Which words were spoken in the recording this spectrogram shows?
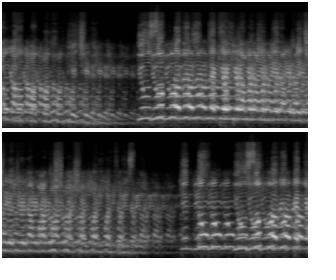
আল্লাহ পাক রূপ দিয়েছিলেন। ইউসুফ নবীর রূপ দেখে ওই আমাদের মেয়েরা বলেছিল যে এটা মানুষ নয় সম্মানিত ফেরেশতা। কিন্তু ইউসুফ নবী থেকে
